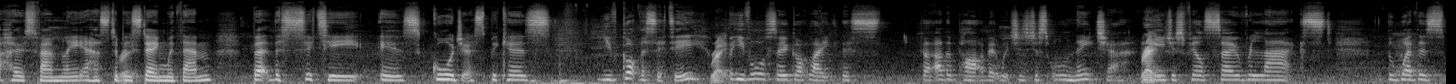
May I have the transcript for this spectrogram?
host family. It has to be Right. staying with them. But the city is gorgeous because you've got the city, Right. but you've also got like this, the other part of it, which is just all nature. And Right. You just feel so relaxed. The weather's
